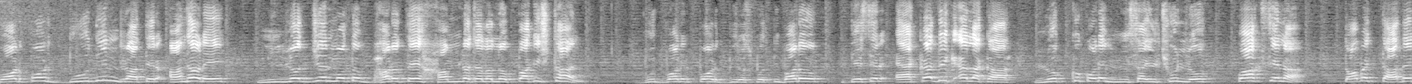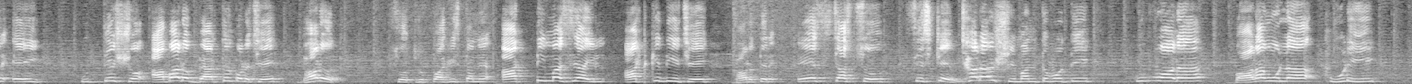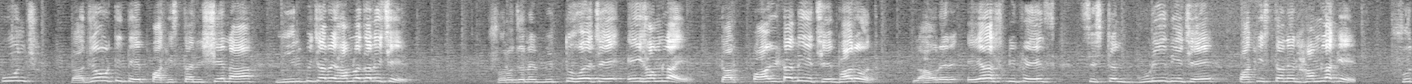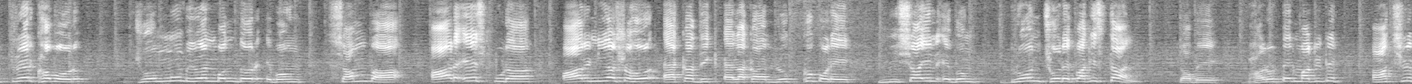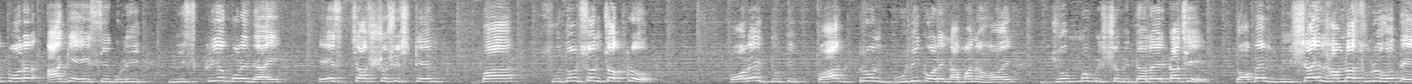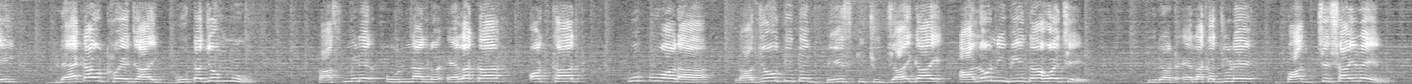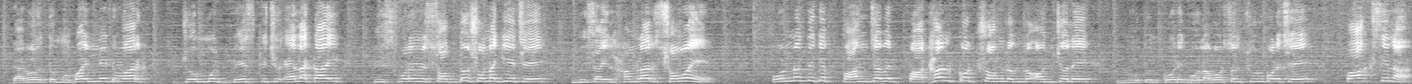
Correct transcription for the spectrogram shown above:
পরপর দুদিন রাতের আঁধারে নির্লজ্জের মতো ভারতে হামলা চালালো পাকিস্তান। বুধবারের পর বৃহস্পতিবারও দেশের একাধিক এলাকা লক্ষ্য করে মিসাইল ছুড়ল পাক সেনা। তবে তাদের এই উদ্দেশ্য আবারও ব্যর্থ করেছে ভারত। শত্রু পাকিস্তানের আটটি মিসাইল আটকে দিয়েছে ভারতের এস চারশো সিস্টেম। ছাড়াও সীমান্তবর্তী কুপওয়ারা, বারামুলা উড়ি পুঞ্চ রাজৌটিতে পাকিস্তানি সেনা নির্বিচারে হামলা চালিয়েছে। ষোলো জনের মৃত্যু হয়েছে এই হামলায়। তার পাল্টা দিয়েছে ভারত। লাহোরের এয়ার ডিফেন্স সিস্টেম গুড়িয়ে দিয়েছে পাকিস্তানের হামলাকে। সূত্রের খবর, জম্মু বিমানবন্দর এবং সাম্বা আর এস পুরা, আর্নিয়া সহ একাধিক এলাকা লক্ষ্য করে মিসাইল এবং ড্রোন ছোড়ে পাকিস্তান। তবে ভারতের মাটিতে আছড়ে পড়ার আগেই সেগুলি নিষ্ক্রিয় করে দেয় এস চারশো সিস্টেম বা সুদর্শন চক্র। পরে দুটি পাক ড্রোন গুলি করে নামানো হয় জম্মু বিশ্ববিদ্যালয়ের কাছে। তবে মিসাইল হামলা শুরু হতেই ব্ল্যাক আউট হয়ে যায় গোটা জম্মু। কাশ্মীরের অন্যান্য এলাকা, অর্থাৎ কুপওয়ারা রাজৌতিতে বেশ কিছু জায়গায় আলো নিভিয়ে দেওয়া হয়েছে। বিরাট এলাকা জুড়ে বাজছে সাইরেন। ব্যবহৃত মোবাইল নেটওয়ার্ক জম্মুর বেশ কিছু এলাকায় বিস্ফোরণের শব্দ শোনা গিয়েছে মিসাইল হামলার সময়ে। অন্যদিকে পাঞ্জাবের পাঠানকোট সংলগ্ন অঞ্চলে নতুন করে গোলাবর্ষণ শুরু করেছে পাক সেনা।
